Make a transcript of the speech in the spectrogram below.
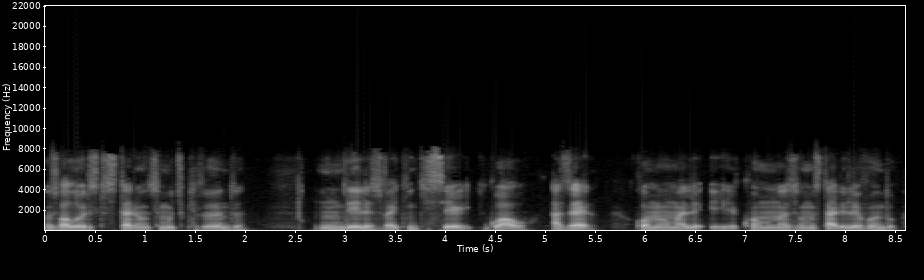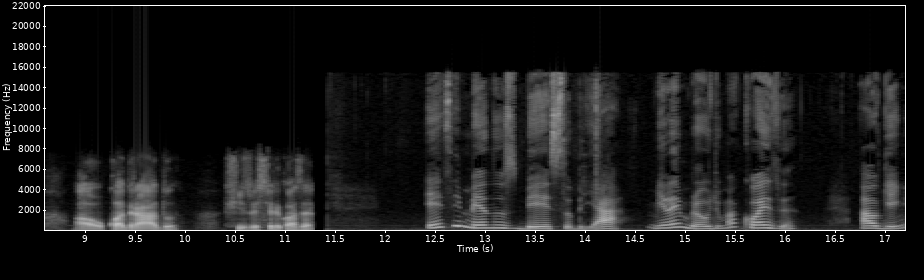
os valores que estarão se multiplicando, um deles vai ter que ser igual a zero como, é uma, como nós vamos estar elevando ao quadrado, x vai ser igual a zero. Esse menos b sobre a me lembrou de uma coisa. Alguém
